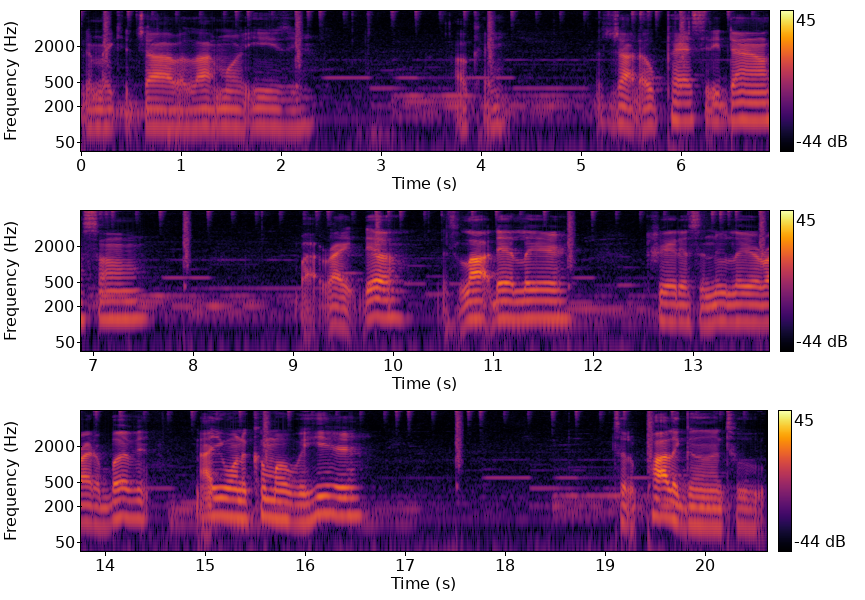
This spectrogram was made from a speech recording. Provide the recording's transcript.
it'll make your job a lot more easier. Okay. Let's drop the opacity down some. About right there. Let's lock that layer. Create us a new layer right above it. Now you want to come over here to the polygon tool.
